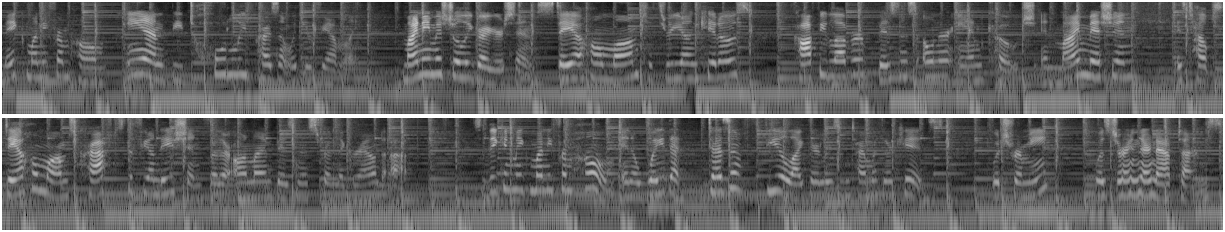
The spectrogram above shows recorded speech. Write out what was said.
make money from home, and be totally present with your family. My name is Jolie Gregerson, stay at home mom to three young kiddos, coffee lover, business owner, and coach. And my mission is to help stay at home moms craft the foundation for their online business from the ground up so they can make money from home in a way that doesn't feel like they're losing time with their kids, which for me was during their nap times.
